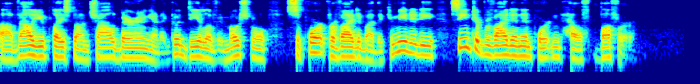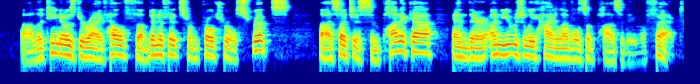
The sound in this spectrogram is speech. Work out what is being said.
uh, value placed on childbearing and a good deal of emotional support provided by the community seem to provide an important health buffer. Uh, Latinos derive health uh, benefits from cultural scripts uh, such as simpatica and their unusually high levels of positive affect.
